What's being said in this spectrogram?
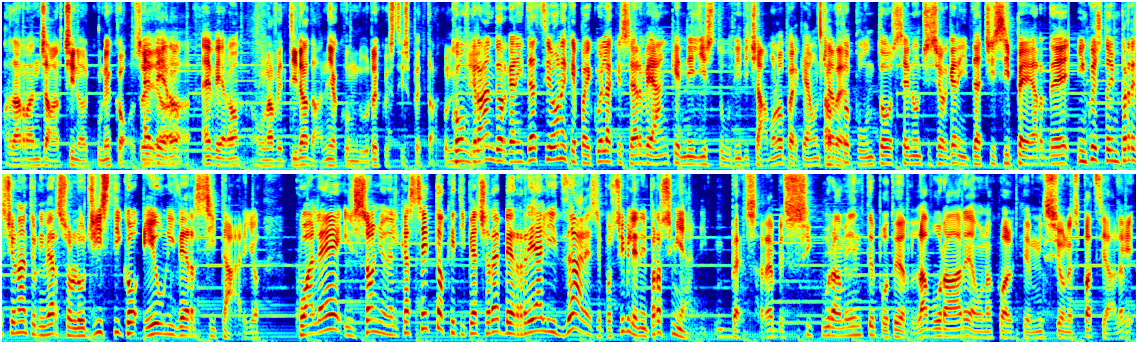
ad arrangiarci in alcune cose È vero, a, è vero. a una ventina d'anni a condurre questi spettacoli Con grande organizzazione, che poi è quella che serve anche negli studi, diciamolo, perché a un certo Vabbè. punto, se non ci si organizza, ci si perde in questo impressionante universo logistico e universitario. Qual è il sogno nel cassetto che ti piacerebbe realizzare, se possibile, nei prossimi anni? Beh, sarebbe sicuramente poter lavorare a una qualche missione spaziale che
